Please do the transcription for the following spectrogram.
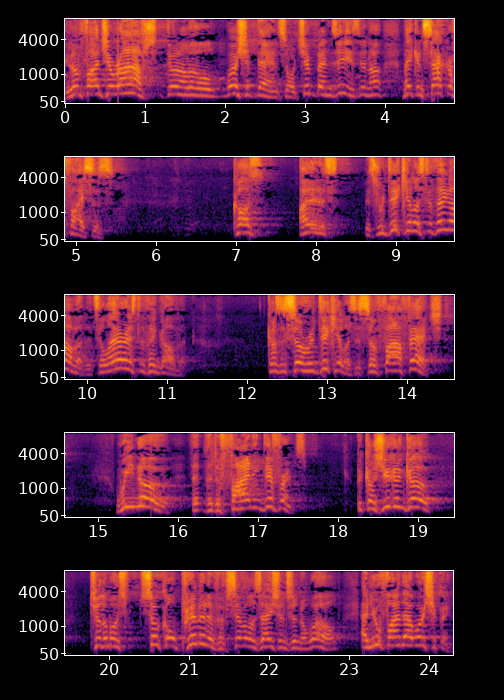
You don't find giraffes doing a little worship dance or chimpanzees, you know, making sacrifices. Because, I mean, it's it's ridiculous to think of it. It's hilarious to think of it. Because it's so ridiculous. It's so far fetched. We know that the defining difference, because you can go to the most so called primitive of civilizations in the world, and you'll find they're worshiping.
